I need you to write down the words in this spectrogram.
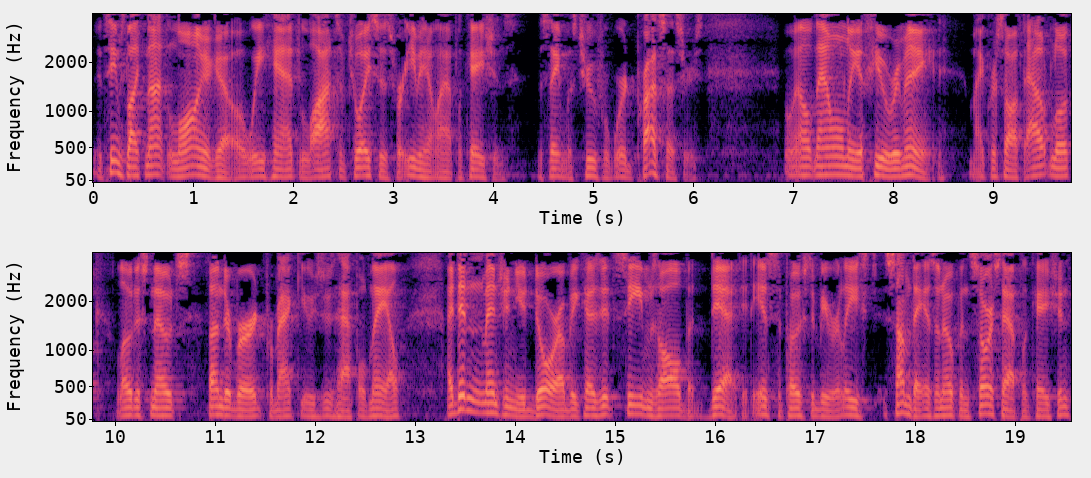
It seems like not long ago we had lots of choices for email applications. The same was true for word processors. Well, now only a few remain. Microsoft Outlook, Lotus Notes, Thunderbird for Mac users, Apple Mail. I didn't mention Eudora because it seems all but dead. It is supposed to be released someday as an open source application,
